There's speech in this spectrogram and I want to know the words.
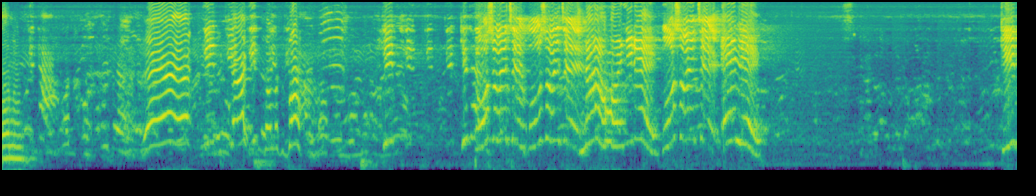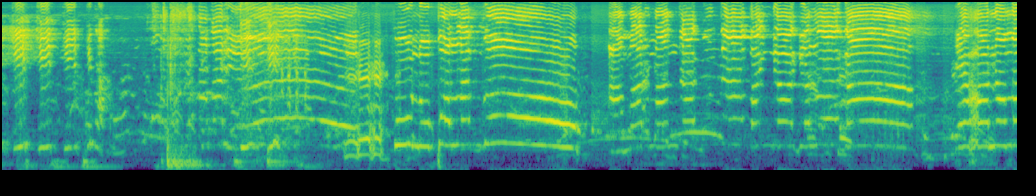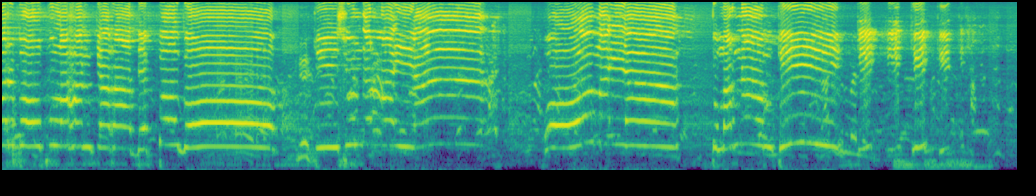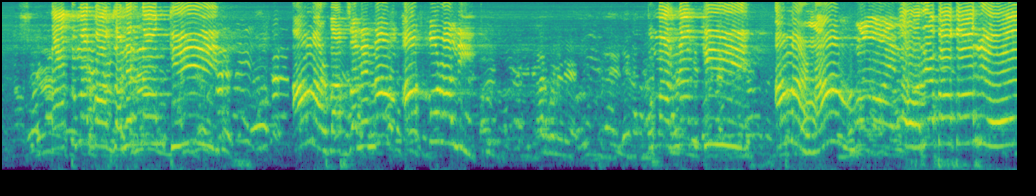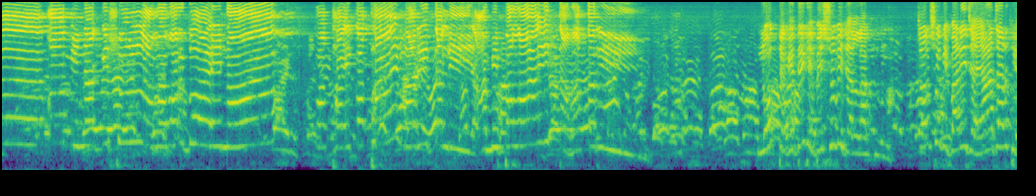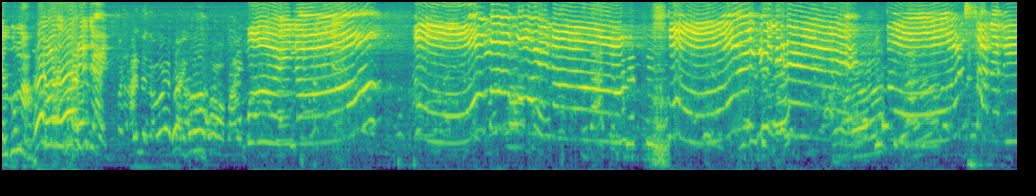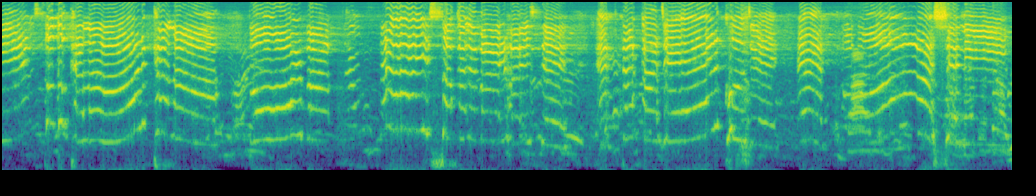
ধরনের না হয়নি রে বোস হয়েছে এই লে কিট কিট কিট কিট কিট লোকটাকে দেখে বেশ সুবিধার লাগল না চল সখী বাড়ি যাই আজ আর খেলব না যাই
